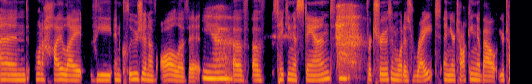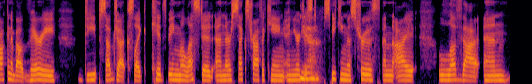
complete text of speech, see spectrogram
and I want to highlight the inclusion of all of it. Yeah. Of of taking a stand for truth and what is right. And you're talking about you're talking about very deep subjects like kids being molested and there's sex trafficking and you're just yeah. speaking this truth and I love that and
